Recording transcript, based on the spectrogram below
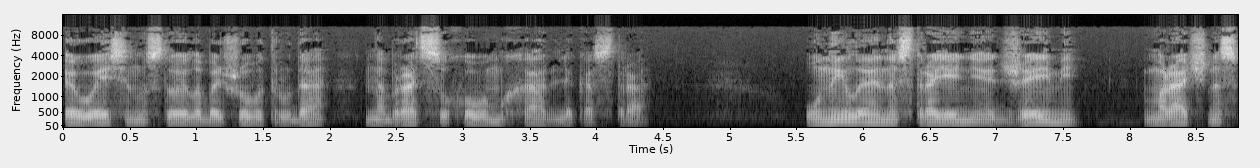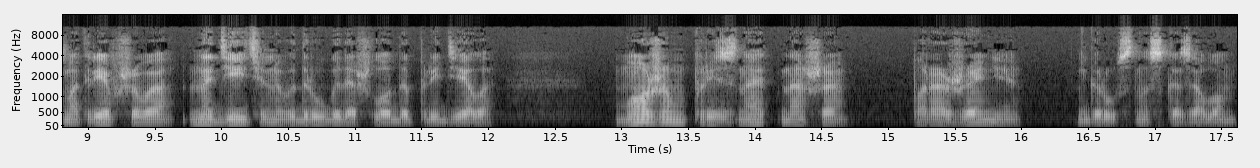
Эуэсину стоило большого труда набрать сухого мха для костра. Унылое настроение Джейми, мрачно смотревшего на деятельного друга, дошло до предела. «Можем признать наше поражение», — грустно сказал он.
